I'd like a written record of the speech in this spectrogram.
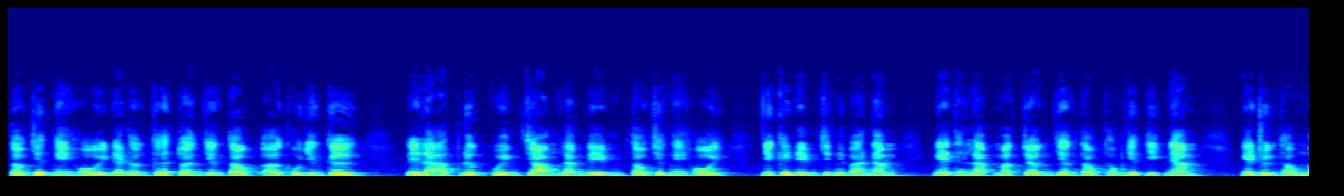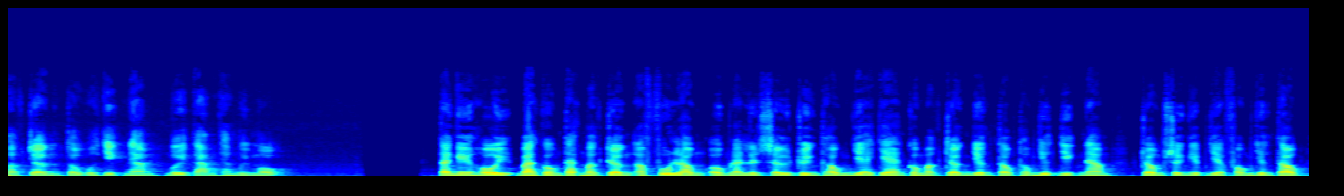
tổ chức ngày hội đại đoàn kết toàn dân tộc ở khu dân cư. Đây là ấp được quyện chọn làm điểm tổ chức ngày hội nhân kỷ niệm 93 năm ngày thành lập Mặt trận Dân tộc Thống nhất Việt Nam, ngày truyền thống Mặt trận Tổ quốc Việt Nam 18 tháng 11. Tại ngày hội, Ban công tác mặt trận ấp Phú Long ôn lại lịch sử truyền thống dễ dàng của mặt trận dân tộc thống nhất Việt Nam trong sự nghiệp giải phóng dân tộc,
